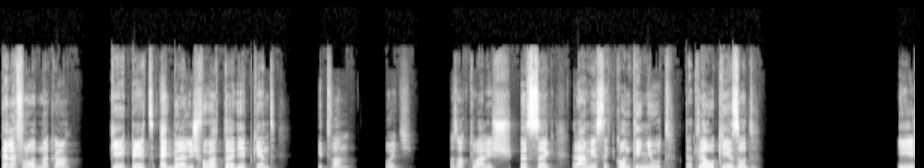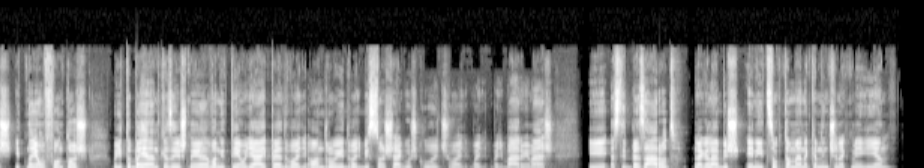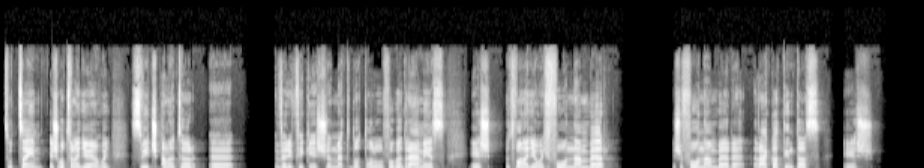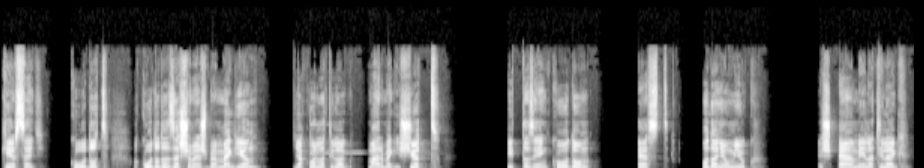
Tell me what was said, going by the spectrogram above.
telefonodnak a képét. Egyből el is fogadta egyébként. Itt van, hogy az aktuális összeg, rámész egy continue-t, tehát leokézod, és itt nagyon fontos, hogy itt a bejelentkezésnél van itt ilyen, hogy iPad, vagy Android, vagy biztonságos kulcs, vagy, vagy, vagy bármi más, és ezt itt bezárod, legalábbis én így szoktam, mert nekem nincsenek még ilyen cuccaim, és ott van egy olyan, hogy switch another verification metodot alul fogod, rámész, és ott van egy olyan, hogy phone number, és a phone numberre rákattintasz, és kérsz egy kódot. A kódod az SMS-ben megjön, gyakorlatilag már meg is jött, itt az én kódom, ezt oda nyomjuk, és elméletileg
